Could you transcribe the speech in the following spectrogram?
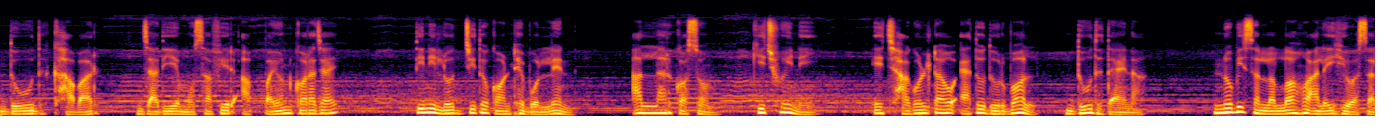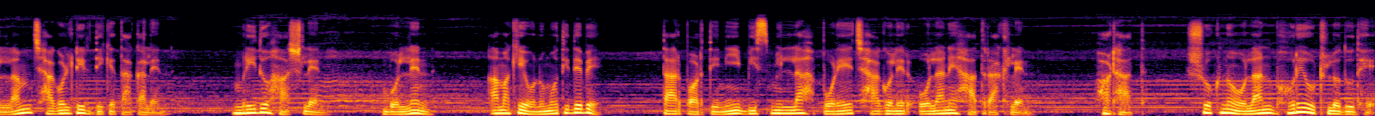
দুধ, খাবার যা দিয়ে মুসাফির আপ্যায়ন করা যায়? তিনি লজ্জিত কণ্ঠে বললেন, আল্লাহর কসম, কিছুই নেই। এ ছাগলটাও এত দুর্বল, দুধ দেয় না। নবী সাল্লাল্লাহু আলাইহি ওয়াসাল্লাম ছাগলটির দিকে তাকালেন। মৃদু হাসলেন, বললেন, আমাকে অনুমতি দেবে? তারপর তিনি বিসমিল্লাহ পড়ে ছাগলের ওলানে হাত রাখলেন। হঠাৎ শুকনো ওলান ভরে উঠল দুধে।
